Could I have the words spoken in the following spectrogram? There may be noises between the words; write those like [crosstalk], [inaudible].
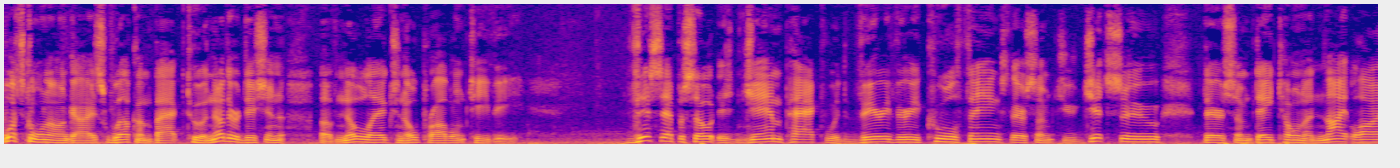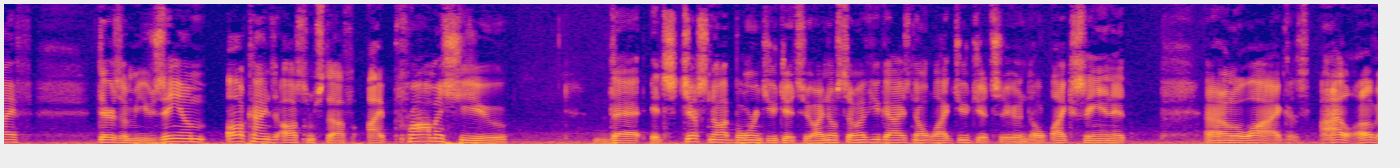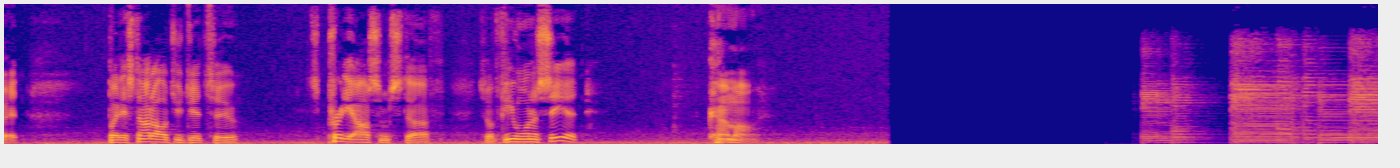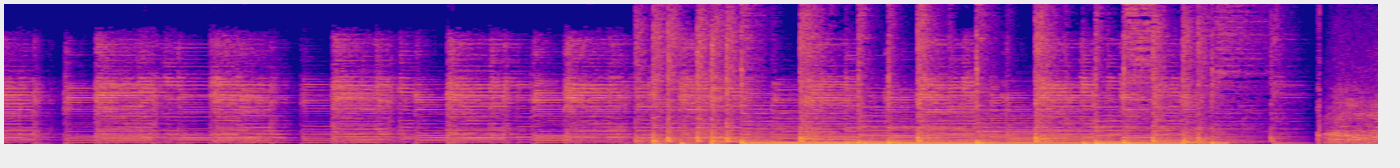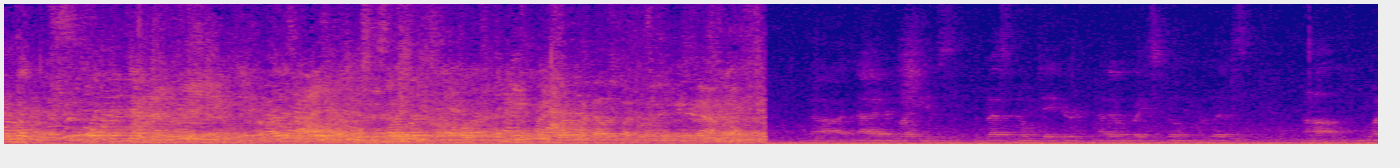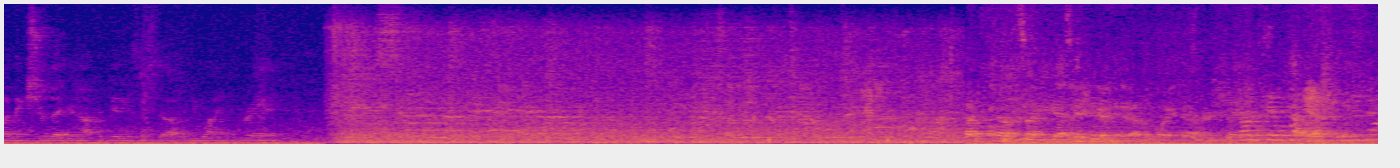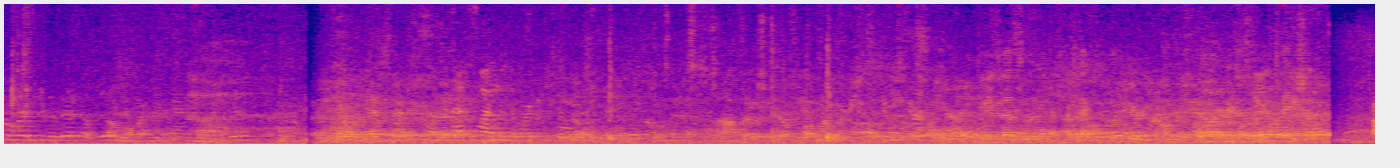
What's going on, guys? Welcome back to another edition of No Legs, No Problem TV. This episode is jam packed with very, very cool things. There's some jujitsu, there's some Daytona nightlife, there's a museum, all kinds of awesome stuff. I promise you that it's just not boring jujitsu. I know some of you guys don't like jujitsu and don't like seeing it. I don't know why, because I love it. But it's not all jujitsu. It's pretty awesome stuff. So if you want to see it, come on. All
